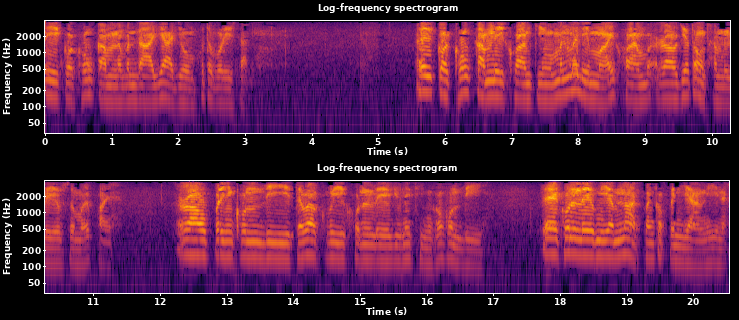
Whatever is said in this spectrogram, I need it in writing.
นี่กฎของกรรมนะบรรดาญาโยมพุทธบริษัทไอ้กฎของกรรมในความจริงมันไม่ได้หมายความว่าเราจะต้องทำเลวเสมอไป เราเป็นคนดี แต่ว่ามีคนเลวอยู่ในถิ่นของคนดี แต่คนเลวมีอำนาจมันก็เป็นอย่างนี้นะ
